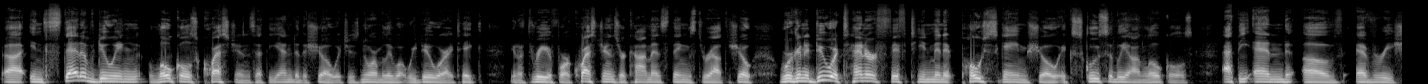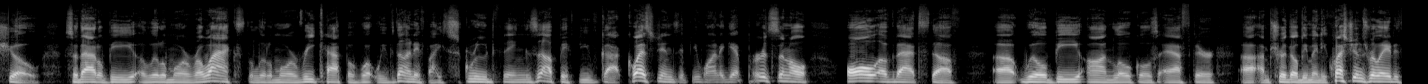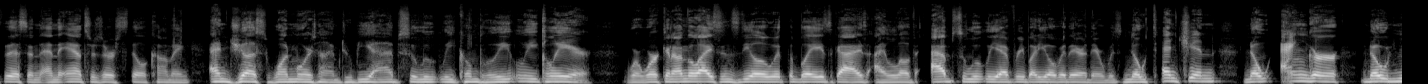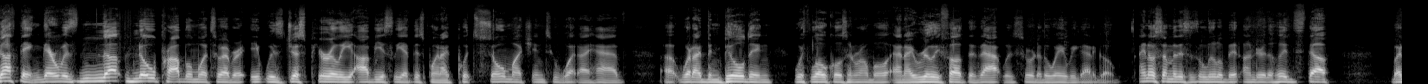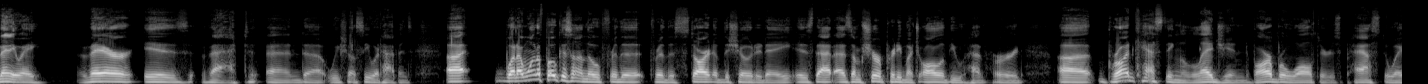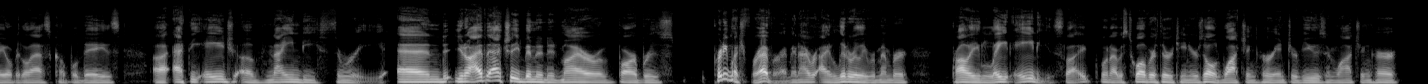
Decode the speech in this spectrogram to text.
uh, instead of doing locals questions at the end of the show, which is normally what we do, where I take you know three or four questions or comments, things throughout the show, we're going to do a 10 or 15 minute post game show exclusively on locals at the end of every show. So that'll be a little more relaxed, a little more recap of what we've done. If I screwed things up, if you've got questions, if you want to get personal, all of that stuff uh, will be on locals after. Uh, I'm sure there'll be many questions related to this, and, and the answers are still coming. And just one more time to be absolutely, completely clear. We're working on the license deal with the Blaze guys. I love absolutely everybody over there. There was no tension, no anger, no nothing. There was no, no problem whatsoever. It was just purely, obviously, at this point, I put so much into what I have, uh, what I've been building with locals and Rumble, and I really felt that that was sort of the way we got to go. I know some of this is a little bit under the hood stuff, but anyway, there is that, and uh, we shall see what happens. Uh, what I want to focus on, though, for the for the start of the show today is that, as I'm sure pretty much all of you have heard, uh, broadcasting legend Barbara Walters passed away over the last couple days uh, at the age of 93. And you know, I've actually been an admirer of Barbara's pretty much forever. I mean, I, I literally remember probably late 80s, like when I was 12 or 13 years old, watching her interviews and watching her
